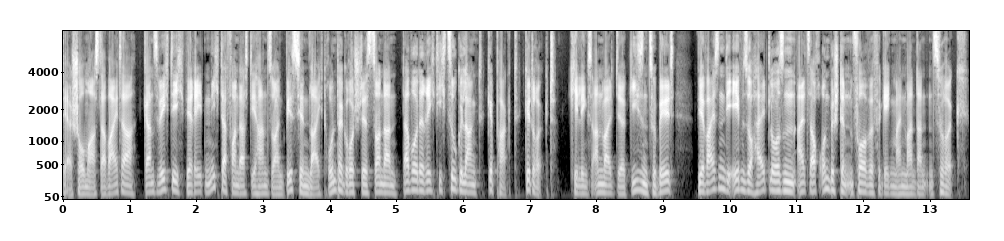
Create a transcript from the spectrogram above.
Der Showmaster weiter. Ganz wichtig, wir reden nicht davon, dass die Hand so ein bisschen leicht runtergerutscht ist, sondern da wurde richtig zugelangt, gepackt, gedrückt. Keelings Anwalt Dirk Giesen zu Bild. Wir weisen die ebenso haltlosen als auch unbestimmten Vorwürfe gegen meinen Mandanten zurück.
